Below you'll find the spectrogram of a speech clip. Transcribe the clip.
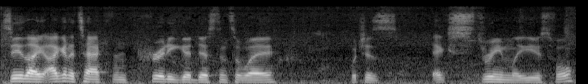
See, like, I can attack from pretty good distance away, which is extremely useful.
